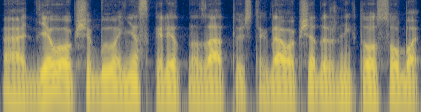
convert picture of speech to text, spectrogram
а, дело вообще было несколько лет назад, то есть тогда вообще даже никто особо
